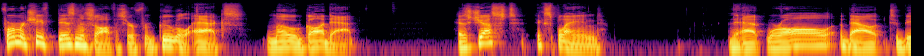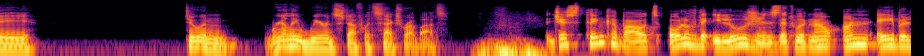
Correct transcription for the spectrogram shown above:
Former Chief Business Officer for Google X, Mo Gaudat, has just explained that we're all about to be doing really weird stuff with sex robots. Just think about all of the illusions that we're now unable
